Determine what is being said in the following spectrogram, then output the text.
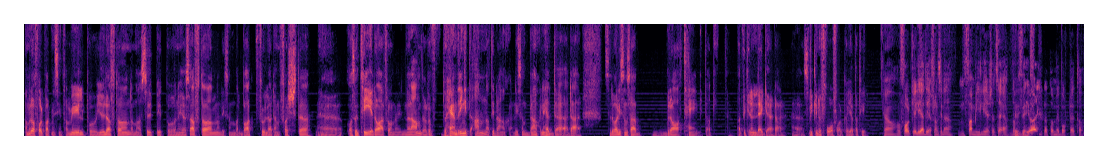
ja, men då har folk varit med sin familj på julafton, de har supit på nyårsafton, liksom varit bakfulla den första. Eh, och så tio dagar från den andra, då, då händer inget annat i branschen. Liksom, branschen är helt död där. Så det var liksom så här bra tänkt att, att vi kunde lägga det där. eh, Så vi kunde få folk att hjälpa till. Ja, och folk är lediga från sina familjer så att säga. De Precis. gör inte att de är borta ett tag.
